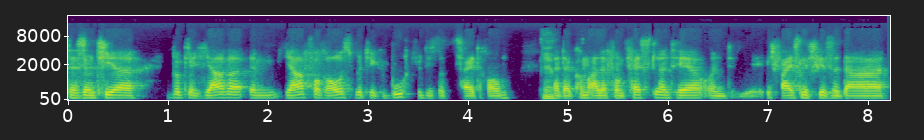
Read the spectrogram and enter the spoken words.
Das sind hier wirklich Jahre im Jahr voraus wird hier gebucht für diesen Zeitraum. Ja. Da kommen alle vom Festland her und ich weiß nicht, wie sie da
